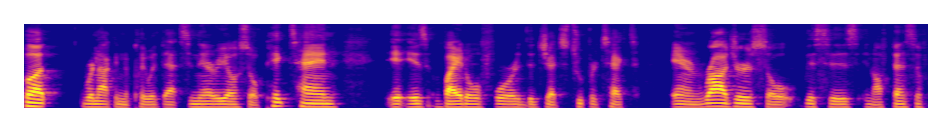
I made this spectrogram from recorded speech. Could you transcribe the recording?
but we're not going to play with that scenario. So pick 10, it is vital for the Jets to protect Aaron Rodgers. So this is an offensive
